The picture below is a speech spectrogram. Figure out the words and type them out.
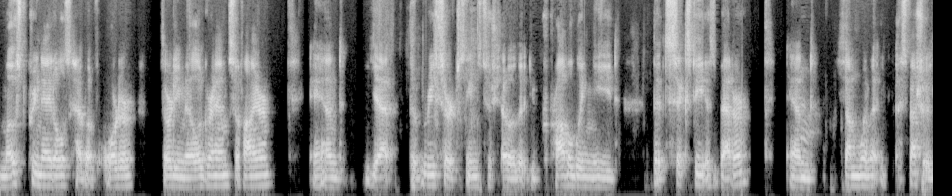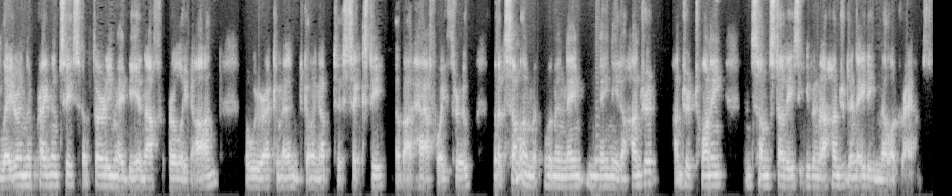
most prenatals have of order 30 milligrams of iron, and yet the research seems to show that you probably need that 60 is better. And oh. some women, especially later in the pregnancy, so 30 may be enough early on, but we recommend going up to 60 about halfway through. But some women may, may need 100, 120, in some studies, even 180 milligrams.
